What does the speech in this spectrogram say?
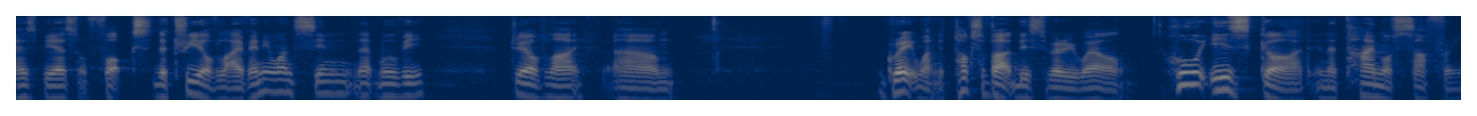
SBS or Fox, The Tree of Life. Anyone seen that movie, Tree of Life? Um, great one. It talks about this very well. Who is God in a time of suffering?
